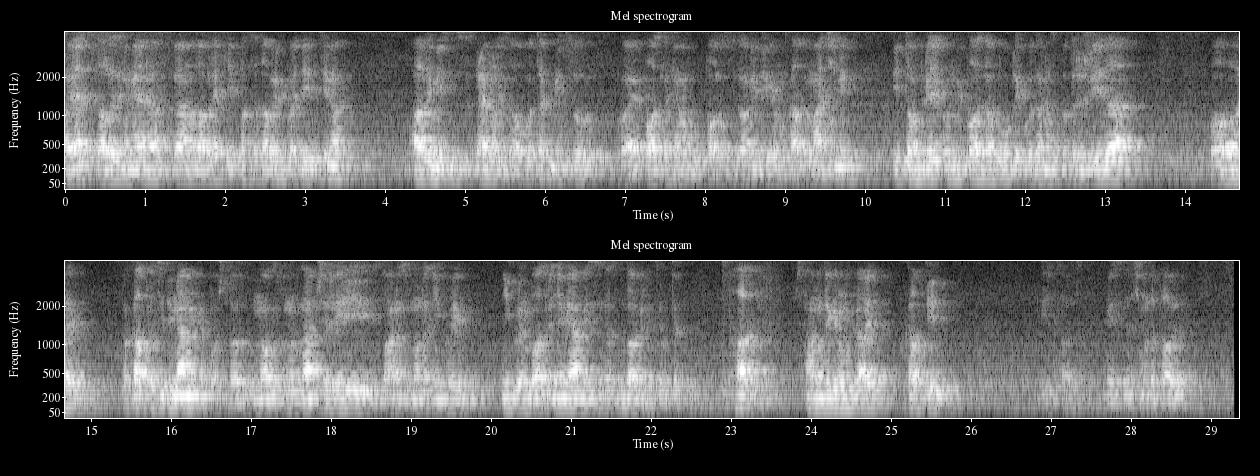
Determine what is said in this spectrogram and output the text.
Pa jeste, da, dolazi nam jedna veoma dobra ekipa sa dobrim pojedincima, ali mi smo se spremali za ovu utakmicu, koja je poslednja u polusezoni da igramo kao domaćini, i tom prilikom bi pozvao publiku da nas podrži da ovaj, pa kao protiv dinamika, pošto mnogo su nam značili i stvarno smo na njihovim, njihovim bodrenjem, ja mislim da smo dobili te utakmice. Pa, samo da igramo kao, kao tim. I to je to. Mislim da ćemo da povedemo.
